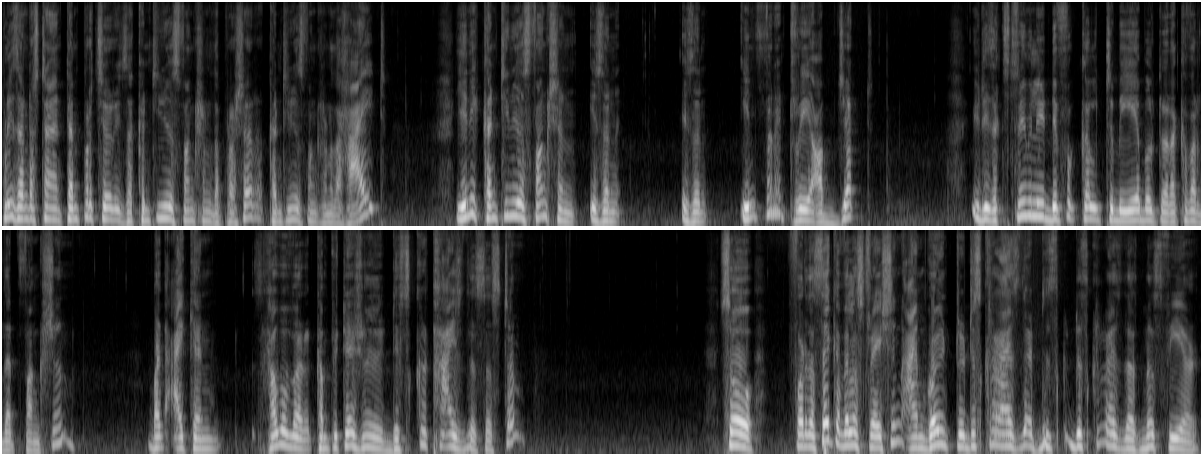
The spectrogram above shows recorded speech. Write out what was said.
Please understand temperature is a continuous function of the pressure continuous function of the height. Any continuous function is an is an infinitary object. It is extremely difficult to be able to recover that function but I can however computationally discretize the system. So for the sake of illustration I am going to discretize the, discretize the atmosphere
